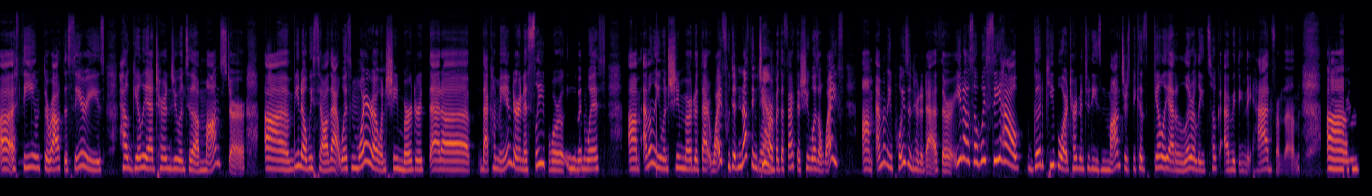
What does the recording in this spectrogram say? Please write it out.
a theme throughout the series how Gilead turns you into a monster. Um, you know, we saw that with Moira when she murdered that uh that commander in his sleep, or even with um Emily when she murdered that wife who did nothing to Yeah. her, but the fact that she was a wife, um, Emily poisoned her to death, or you know, so we see how good people are turned into these monsters because Gilead literally took everything they had from them. Um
